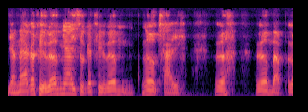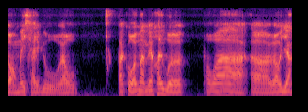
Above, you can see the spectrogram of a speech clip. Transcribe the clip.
อย่างแรกก็คือเริ่มง่ายที่สุดก็คือเริ่มเลิกใช้เริ่มเริ่มแบบลองไม่ใช้ดูแล้ว ปรากฏว่ามันไม่ค่อย work เพราะว่าเออเรายัง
